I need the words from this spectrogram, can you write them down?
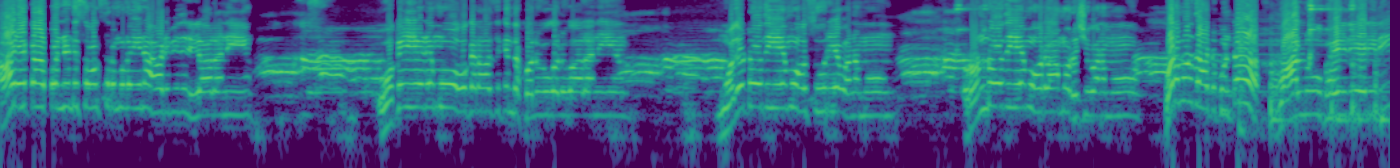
ఆయక పన్నెండు సంవత్సరములైన అడవి తిరగాలని ఒక ఏడేమో ఒక రాజు కింద కొలువు కొలువాలని మొదటోది ఏమో సూర్యవనము రెండోది ఏమో రామ ఋషివనము వనములు దాటుకుంటా వాళ్ళు బయలుదేరి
